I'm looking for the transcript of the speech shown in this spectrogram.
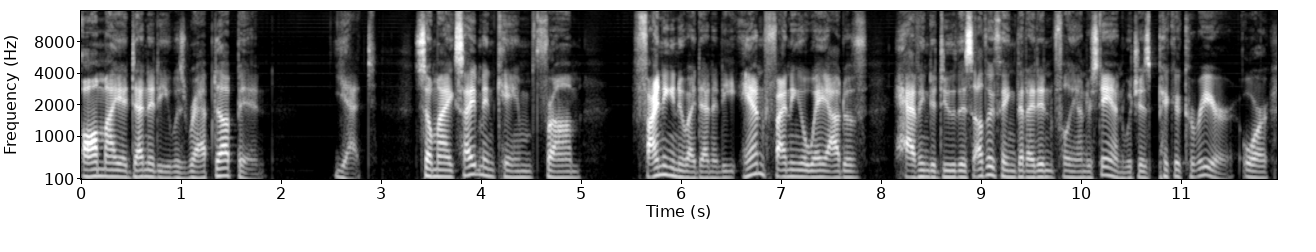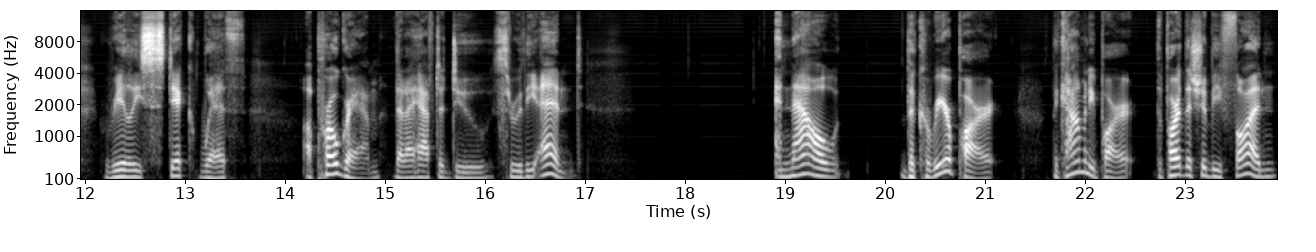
all my identity was wrapped up in yet. So my excitement came from finding a new identity and finding a way out of having to do this other thing that I didn't fully understand, which is pick a career or really stick with a program that I have to do through the end. And now the career part, the comedy part, the part that should be fun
